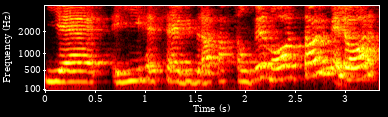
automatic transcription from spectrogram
E, é, e recebe hidratação venosa e tal, e melhora.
